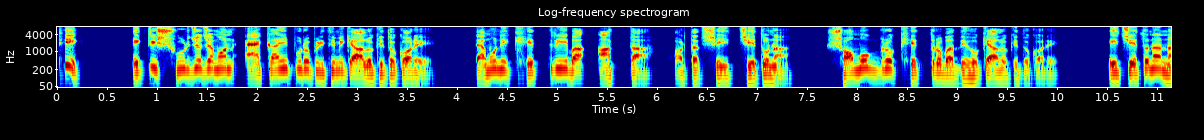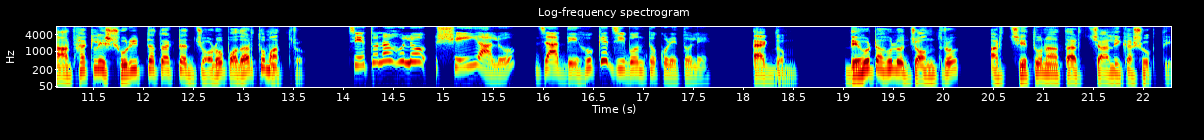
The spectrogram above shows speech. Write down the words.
ঠিক একটি সূর্য যেমন একাই পুরো পৃথিবীকে আলোকিত করে তেমনি ক্ষেত্রী বা আত্মা অর্থাৎ সেই চেতনা সমগ্র ক্ষেত্র বা দেহকে আলোকিত করে। এই চেতনা না থাকলে শরীরটা তো একটা জড় পদার্থ মাত্র। চেতনা হল সেই আলো যা দেহকে জীবন্ত করে তোলে। একদম। দেহটা হলো যন্ত্র আর চেতনা তার চালিকা শক্তি।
